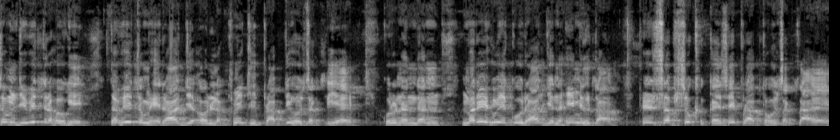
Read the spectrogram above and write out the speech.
तुम जीवित रहोगे, तभी तुम्हें राज्य और लक्ष्मी की प्राप्ति हो सकती है। कुरुनंदन, मरे हुए को राज्य नहीं मिलता, फिर सब सुख कैसे प्राप्त हो सकता है?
